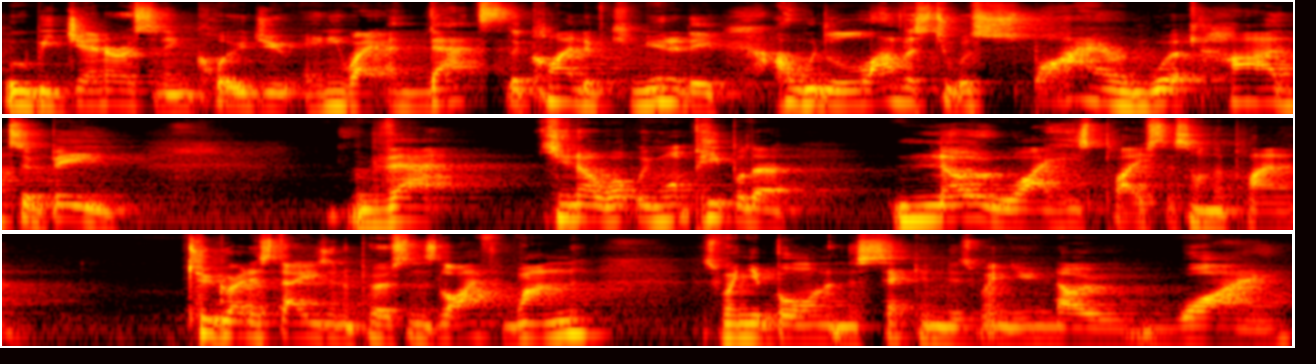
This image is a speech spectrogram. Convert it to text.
We'll be generous and include you anyway. And that's the kind of community I would love us to aspire and work hard to be. That, you know what, we want people to know why He's placed us on the planet. Two greatest days in a person's life one is when you're born, and the second is when you know why.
